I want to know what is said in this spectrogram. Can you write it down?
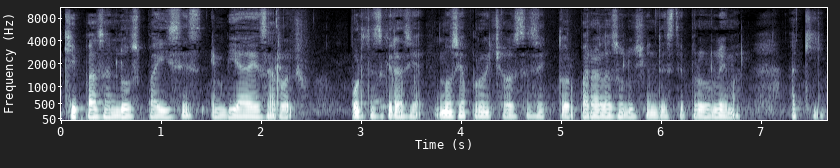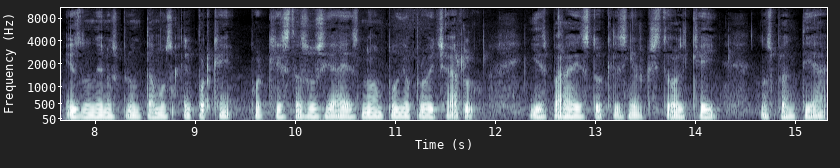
que pasan los países en vía de desarrollo. Por desgracia, no se ha aprovechado este sector para la solución de este problema. Aquí es donde nos preguntamos el por qué, porque estas sociedades no han podido aprovecharlo. Y es para esto que el señor Cristóbal Key nos plantea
